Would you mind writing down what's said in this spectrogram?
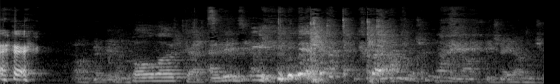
Sure. Maybe a Kaczynski. How much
